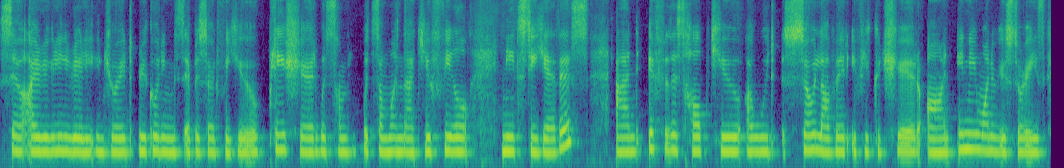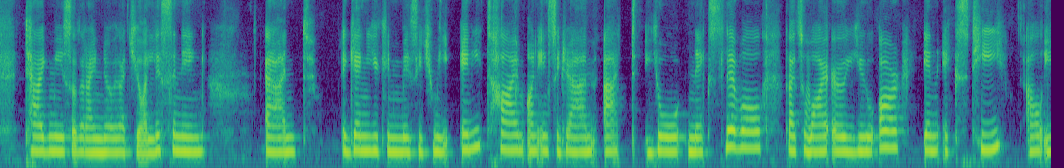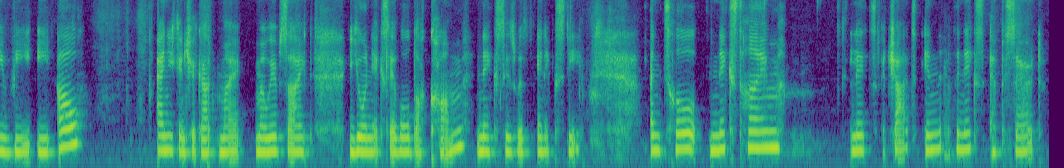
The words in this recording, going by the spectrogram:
So I really, really enjoyed recording this episode for you. Please share it with some with someone that you feel needs to hear this. And if this helped you, I would so love it if you could share it on any one of your stories. Tag me so that I know that you are listening. And again, you can message me anytime on Instagram at your next level. That's Y O U R N X T L E V E L and you can check out my my website yournextlevel.com next is with nxt until next time let's chat in the next episode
